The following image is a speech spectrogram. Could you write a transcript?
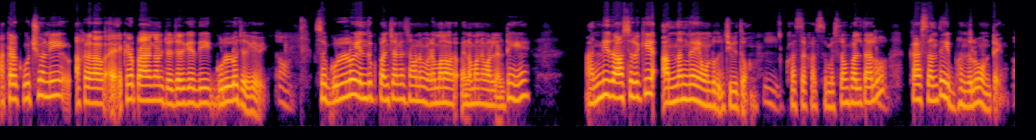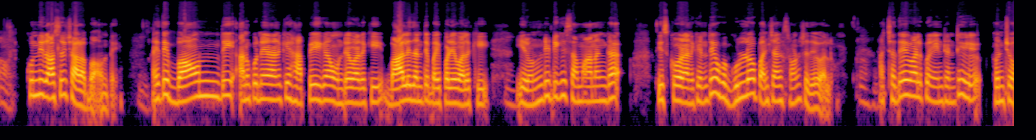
అక్కడ కూర్చొని అక్కడ ఎక్కడ ప్రాణంగా జరిగేది గుళ్ళో జరిగేవి. సో గుళ్ళో ఎందుకు పంచాంగ శ్రవణం వినమన వినమనే వాళ్ళంటే అన్ని రాసులకి అందంగా ఉండదు జీవితం. కాస్త కాస్త మిశ్రమ ఫలితాలు. కాస్తంత ఇబ్బందులు ఉంటాయి. కొన్ని రాసులు చాలా బాగుంటాయి. అయితే బాగుంది అనుకునేదానికి హ్యాపీగా ఉండే వాళ్ళకి బాగాలేదంటే భయపడే వాళ్ళకి. ఈ రెండిటికి సమానంగా తీసుకోవడానికి అంటే ఒక గుళ్ళో పంచాంగ శ్రవణం చదివేవాళ్ళు. ఆ చదివే వాళ్ళు ఏంటంటే కొంచెం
